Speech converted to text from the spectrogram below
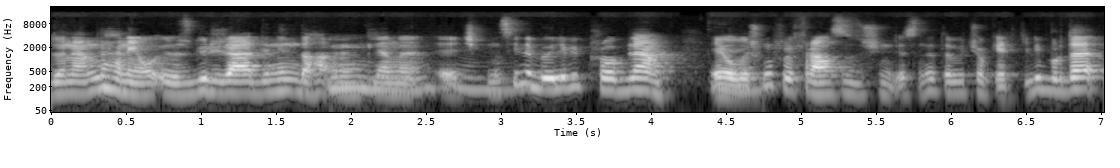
dönemde hani o özgür iradenin daha Hı ön plana e, hı. çıkmasıyla böyle bir problem e, Hı. oluşmuş ve Fransız düşüncesinde tabii çok etkili. Burada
